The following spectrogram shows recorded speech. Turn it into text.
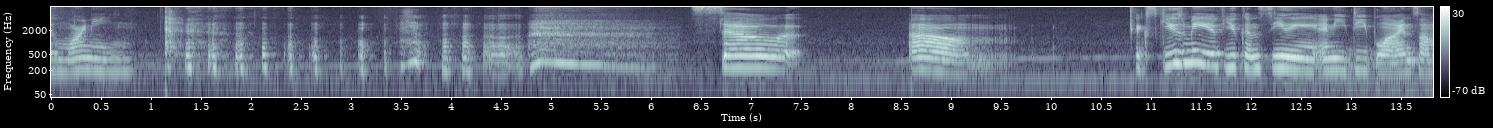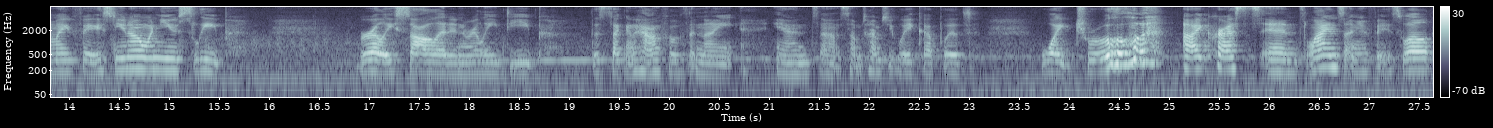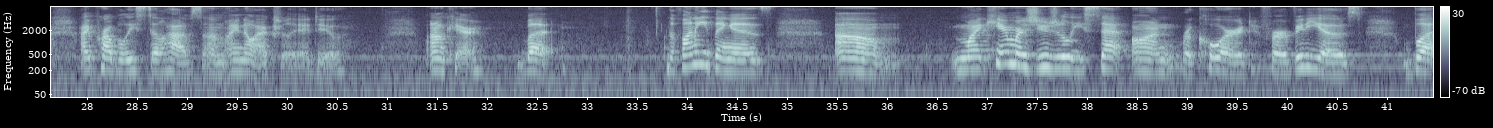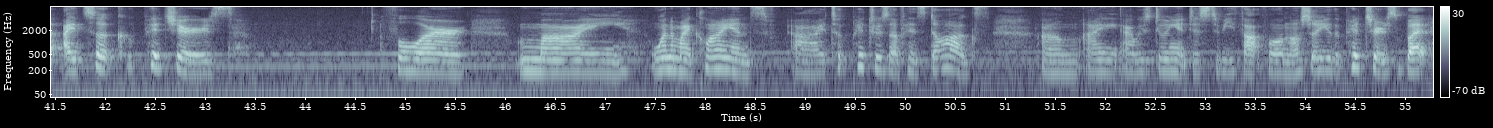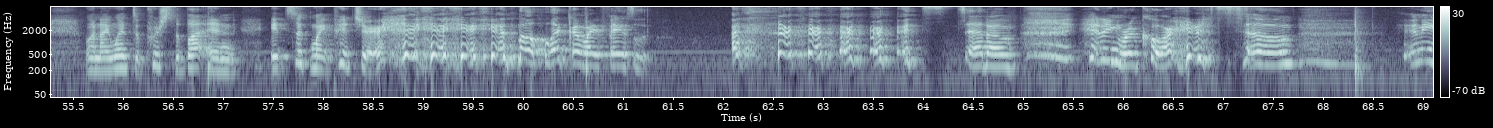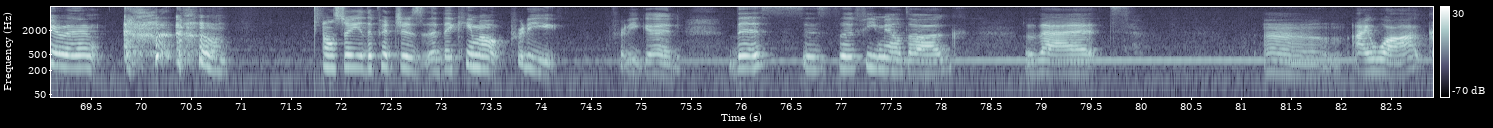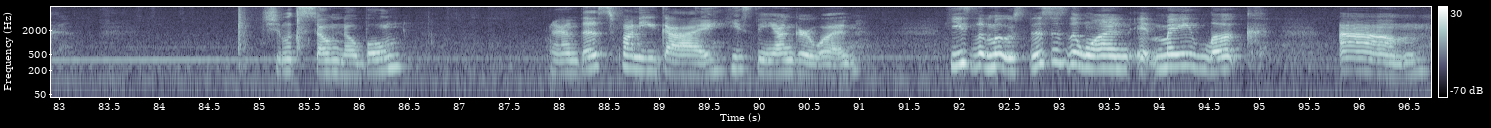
Good morning. so, um, excuse me if you can see any deep lines on my face. You know when you sleep really solid and really deep the second half of the night and uh, sometimes you wake up with white drool eye crests and lines on your face. Well I probably still have some. I know actually I do. I don't care. But the funny thing is um, my camera's usually set on record for videos but I took pictures for my one of my clients uh, I took pictures of his dogs um, I, I was doing it just to be thoughtful and I'll show you the pictures but when I went to push the button it took my picture. And the look on my face was instead of hitting record. So anyway I'll show you the pictures. They came out pretty pretty good. This is the female dog that um, I walk. She looks so noble. And this funny guy, he's the younger one. He's the moose. This is the one, it may look, um,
